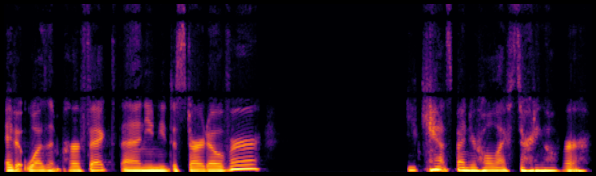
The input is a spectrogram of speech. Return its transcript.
if it wasn't perfect, then you need to start over. You can't spend your whole life starting over.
